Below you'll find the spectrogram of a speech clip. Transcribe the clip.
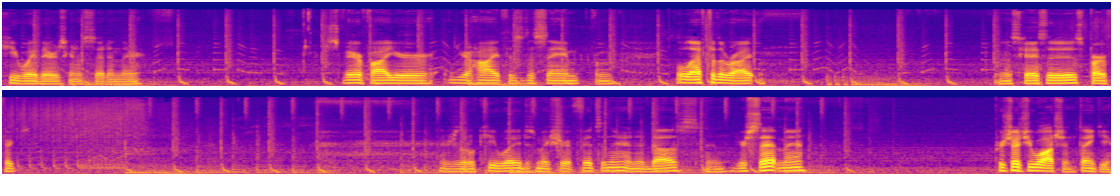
keyway there is going to set in there. Just verify your your height is the same from the left to the right. In this case it is perfect. There's your little keyway, just make sure it fits in there and it does and you're set man. Appreciate you watching. Thank you.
